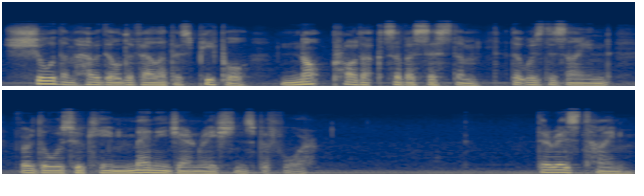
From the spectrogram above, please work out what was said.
show them how they'll develop as people, not products of a system that was designed for those who came many generations before. There is time,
